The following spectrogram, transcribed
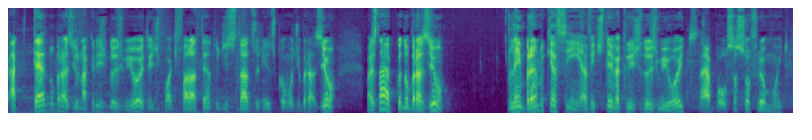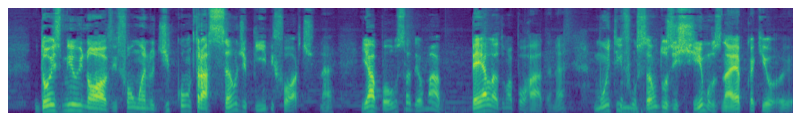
até no Brasil, na crise de 2008, a gente pode falar tanto de Estados Unidos como de Brasil, mas na época no Brasil, lembrando que assim, a gente teve a crise de 2008, né, a bolsa sofreu muito. 2009 foi um ano de contração de PIB forte, né? E a bolsa deu uma bela de uma porrada, né? Muito em uhum. função dos estímulos na época que o,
